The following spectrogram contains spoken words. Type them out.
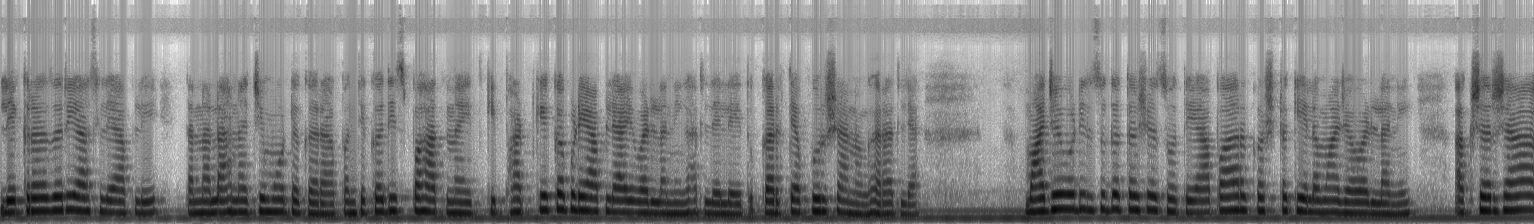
लेकरं जरी असले आपले त्यांना लहानाची मोठं करा पण ते कधीच पाहत नाहीत की फाटके कपडे आपल्या आईवडिलांनी घातलेले आहेत करत्या पुरुषानं घरातल्या. माझे वडील सुद्धा तसेच होते. अपार कष्ट केलं माझ्या वडिलांनी. अक्षरशः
